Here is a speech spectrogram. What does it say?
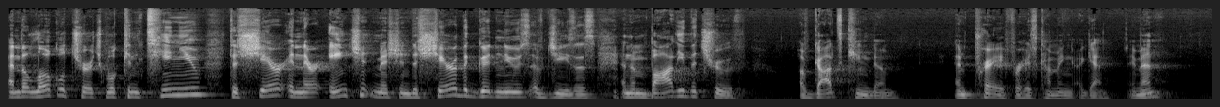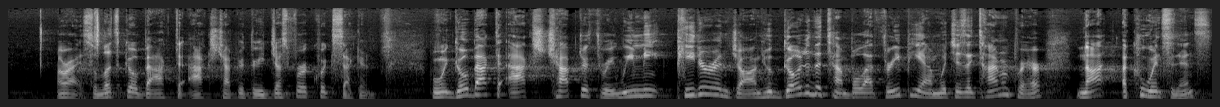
and the local church will continue to share in their ancient mission to share the good news of Jesus and embody the truth of God's kingdom and pray for his coming again. Amen? All right, so let's go back to Acts chapter 3 just for a quick second. When we go back to Acts chapter 3, we meet Peter and John who go to the temple at 3 p.m., which is a time of prayer, not a coincidence.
